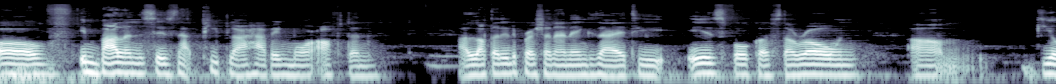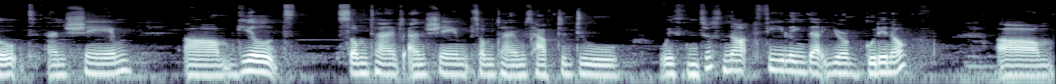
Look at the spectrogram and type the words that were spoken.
of imbalances that people are having more often a lot of the depression and anxiety is focused around um, guilt and shame. Um, guilt sometimes and shame sometimes have to do with just not feeling that you're good enough. Um,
